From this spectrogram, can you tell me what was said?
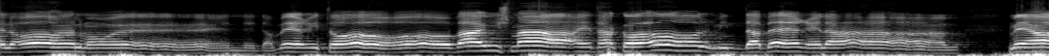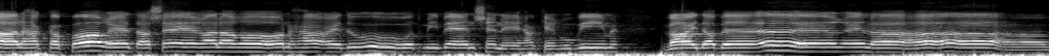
אל אוהל מועד לדבר איתו וישמע את הכל מתדבר אליו מעל הכפורת אשר על ארון העדות מבין שני הקרובים וידבר אליו.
